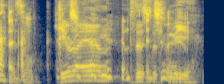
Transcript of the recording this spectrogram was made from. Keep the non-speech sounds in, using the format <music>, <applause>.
Also. <laughs> Here I am, this is me.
